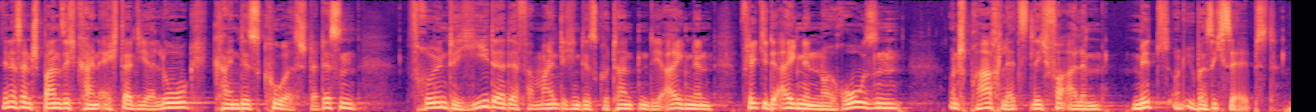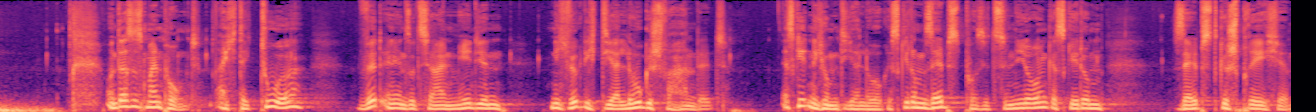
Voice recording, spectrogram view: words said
Denn es entspann sich kein echter Dialog, kein Diskurs. Stattdessen frönte jeder der vermeintlichen Diskutanten die eigenen, pflegte die eigenen Neurosen, und sprach letztlich vor allem mit und über sich selbst. Und das ist mein Punkt. Architektur wird in den sozialen Medien nicht wirklich dialogisch verhandelt. Es geht nicht um Dialog, es geht um Selbstpositionierung, es geht um Selbstgespräche.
